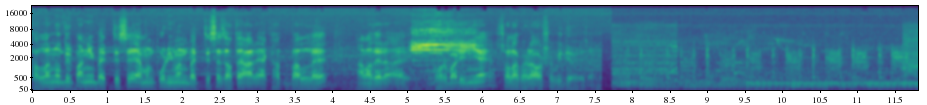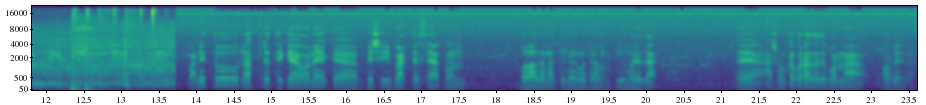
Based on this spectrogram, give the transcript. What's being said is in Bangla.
ধল্লা নদীর পানি বাড়তেছে এমন পরিমাণ বাড়তেছে যাতে আর এক হাত বাড়লে আমাদের ঘর বাড়ি নিয়ে চলাফেরা অসুবিধে হয়ে যাবে। পানি তো রাত্রে থেকে অনেক বেশি বাড়তেছে। এখন বলা যায় না দিনের মধ্যে এখন কি হয়ে যায়। আশঙ্কা করা যায় যে বন্যা হবে এবার।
